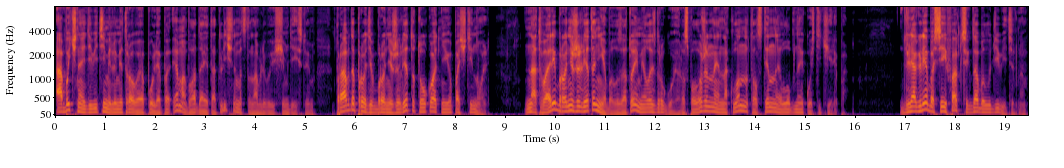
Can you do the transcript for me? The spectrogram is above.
Обычная 9-миллиметровая пуля ПМ обладает отличным останавливающим действием. Правда, против бронежилета толку от нее почти ноль. На твари бронежилета не было, зато имелось другое, расположенное наклонно толстенные лобные кости черепа. Для Глеба сей факт всегда был удивительным,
